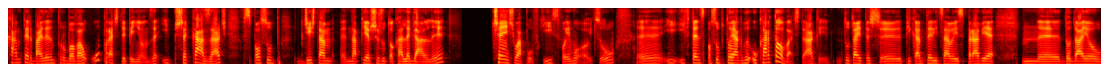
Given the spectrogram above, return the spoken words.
Hunter Biden próbował uprać te pieniądze i przekazać w sposób gdzieś tam e, na pierwszy rzut oka legalny część łapówki swojemu ojcu e, i, i w ten sposób to jakby ukartować, tak? Tutaj też pikanterii całej sprawie mm, dodają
